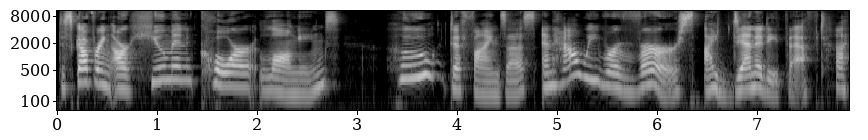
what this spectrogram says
Discovering Our Human Core Longings, Who Defines Us, and How We Reverse Identity Theft. I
